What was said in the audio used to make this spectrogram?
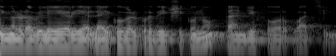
നിങ്ങളുടെ വിലയേറിയ ലൈക്കുകൾ പ്രതീക്ഷിക്കുന്നു. Thank for watching.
